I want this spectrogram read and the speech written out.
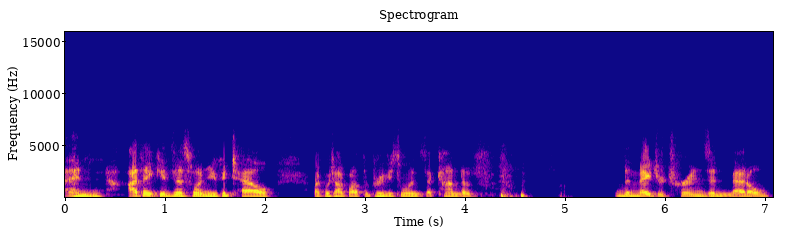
man, and I think in this one you could tell like we talked about the previous ones, that kind of the major trends in metal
